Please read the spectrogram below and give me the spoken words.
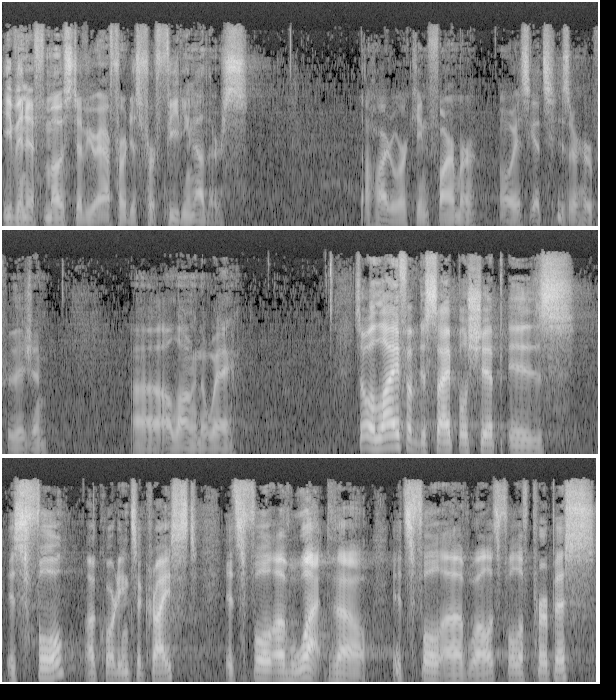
even if most of your effort is for feeding others. the hardworking farmer always gets his or her provision uh, along the way. So, a life of discipleship is, is full, according to Christ. It's full of what, though? It's full of, well, it's full of purpose.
